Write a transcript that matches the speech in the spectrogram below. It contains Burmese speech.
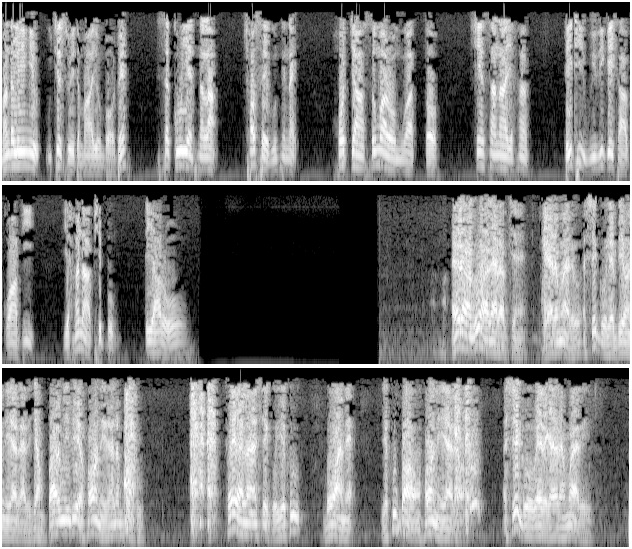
မန္တလေးမြို့ဦးချစ်ဆွေဓမာယုံပေါ်တွင်19ရက်2လ60ခုနှစ်၌ဟောကြားဆုံးမတော်မူအပ်သောရှင်သန္နာယဟန်ဒိဋ္ဌိဝီဇိကိစ္စကွာပြီးယဟန္တာဖြစ်ပုံတရားတော်အဲ့တော့အခုဟာကတော့ဖြင့်ဓမ္မတို့အစ်စ်ကိုလည်းပြောနေရတာကြောင့်ပါရမီပြည့်ဟောနေတာလည်းမဟုတ်ဘူး ဆွဲရလန်းအစ်စ်ကိုယခုဘဝနဲ့ယခုပေါ့အောင်ဟောနေရတော့အစ်စ်ကိုပဲတရားဓမ္မတွေ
